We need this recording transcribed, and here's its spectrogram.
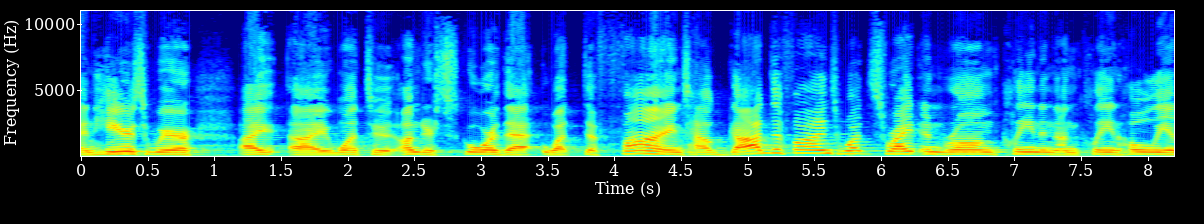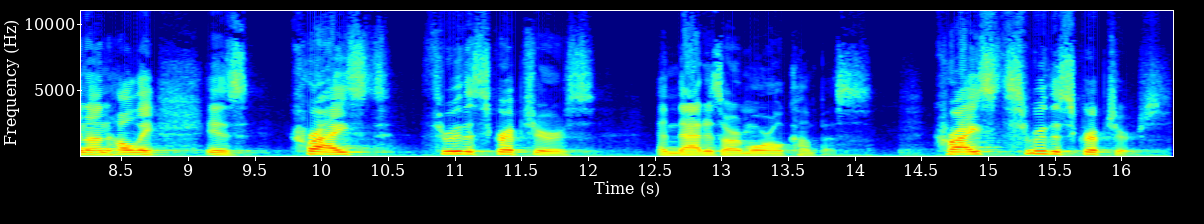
And here's where I, I want to underscore that what defines, how God defines what's right and wrong, clean and unclean, holy and unholy, is Christ through the scriptures, and that is our moral compass. Christ through the scriptures.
